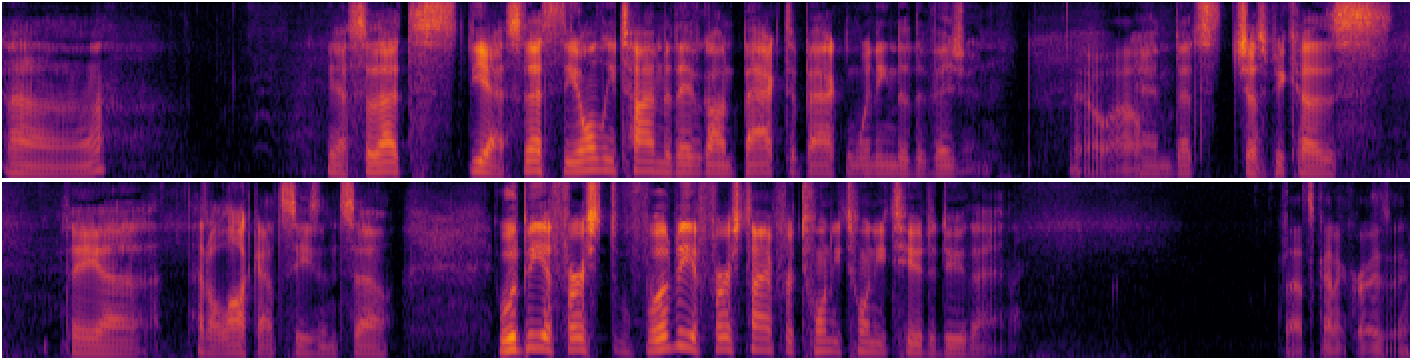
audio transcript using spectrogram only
Uh. Yeah, so that's yeah, so that's the only time that they've gone back to back winning the division Oh wow. and that's just because they uh, had a lockout season. So it would be a first would be a first time for 2022 to do that. That's kind of crazy.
